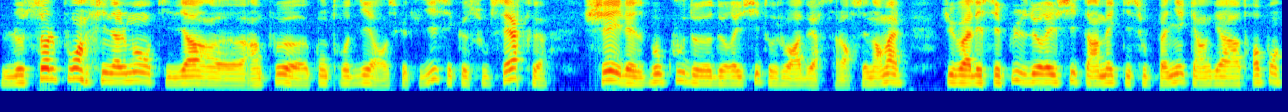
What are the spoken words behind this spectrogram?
Le seul point finalement qui vient un peu contredire ce que tu dis, c'est que sous le cercle, chez il laisse beaucoup de, réussite aux joueurs adverses. Alors c'est normal, tu vas laisser plus de réussite à un mec qui est sous le panier qu'à un gars à 3 points.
